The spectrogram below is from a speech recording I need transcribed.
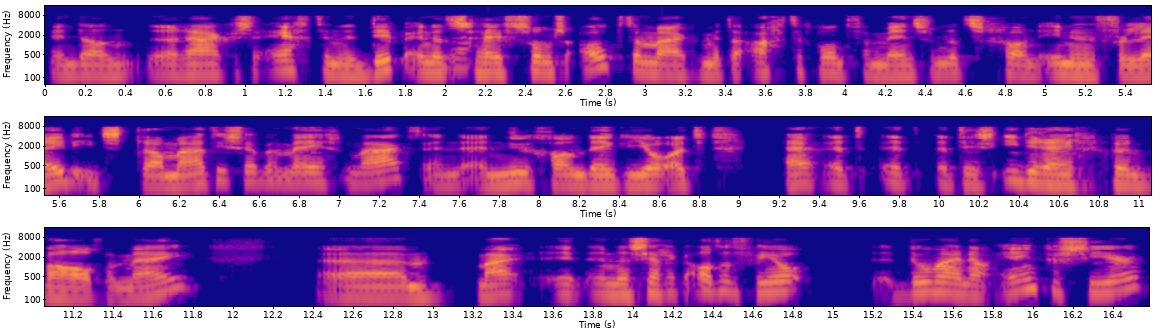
en dan raken ze echt in een dip. En dat Ja. heeft soms ook te maken met de achtergrond van mensen, omdat ze gewoon in hun verleden iets traumatisch hebben meegemaakt. En, en nu gewoon denken, joh, het, hè, het, het, het is iedereen gegund behalve mij. Ehm, maar, en dan zeg ik altijd van, joh, doe mij nou één plezier.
